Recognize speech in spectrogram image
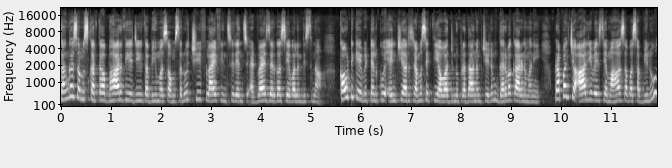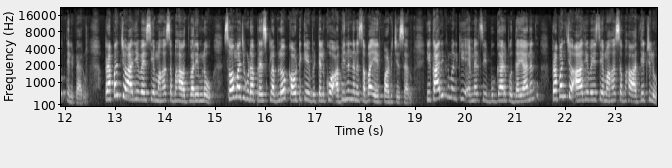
సంఘ సంస్కర్త భారతీయ జీవిత బీమా సంస్థలు చీఫ్ లైఫ్ ఇన్సూరెన్స్ అడ్వైజర్గా సేవలందిస్తున్న కౌటికే విఠల్కు ఎన్టీఆర్ శ్రమశక్తి అవార్డును ప్రదానం చేయడం గర్వకారణమని ప్రపంచ ఆర్యవైశ్య మహాసభ సభ్యులు తెలిపారు. ప్రపంచ ఆర్యవైశ్య మహాసభ ఆధ్వర్యంలో సోమాజిగూడ ప్రెస్ క్లబ్లో కౌటికే విఠల్కు అభినందన సభ ఏర్పాటు చేశారు. ఈ కార్యక్రమానికి ఎమ్మెల్సీ బుగ్గారపు దయానంద్ ప్రపంచ ఆర్యవైశ్య మహాసభ అధ్యక్షులు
